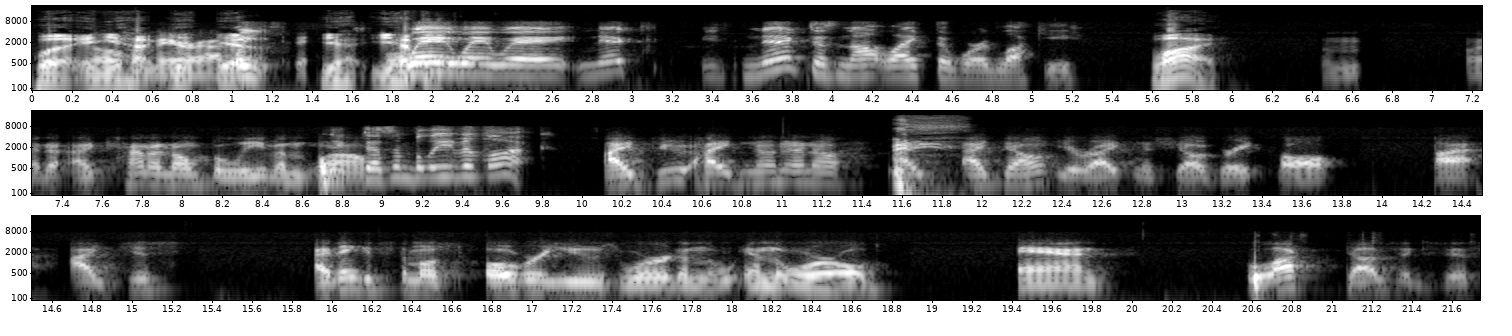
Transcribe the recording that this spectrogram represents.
Well, and you, you have yeah, yeah, yeah, you have wait, wait, wait. Nick Nick does not like the word lucky. Why? Um, I, I kind of don't believe in. Well, Nick doesn't believe in luck. I do. I no, no, no. I, I don't. You're right, Michelle. Great call. I, I just, I think it's the most overused word in the in the world, and luck does exist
